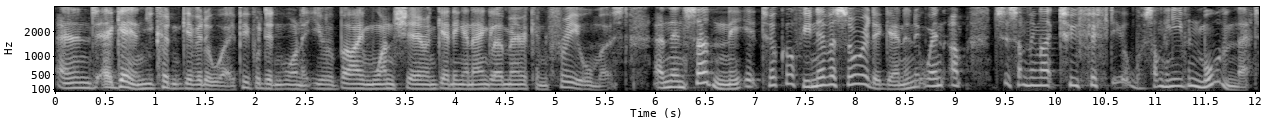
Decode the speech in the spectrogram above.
And again, you couldn't give it away. People didn't want it. You were buying one share and getting an Anglo American free almost. And then suddenly it took off. You never saw it again. And it went up to something like 250 or something even more than that.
